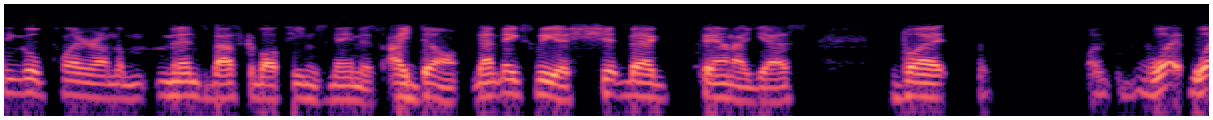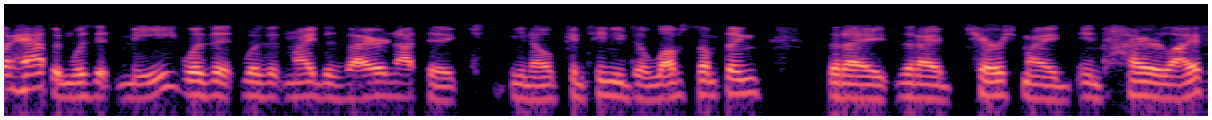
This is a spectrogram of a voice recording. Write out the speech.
single player on the men's basketball team's name is. I don't. That makes me a shitbag fan, I guess. But what what happened? Was it me? Was it was it my desire not to you know continue to love something that I that I cherished my entire life?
